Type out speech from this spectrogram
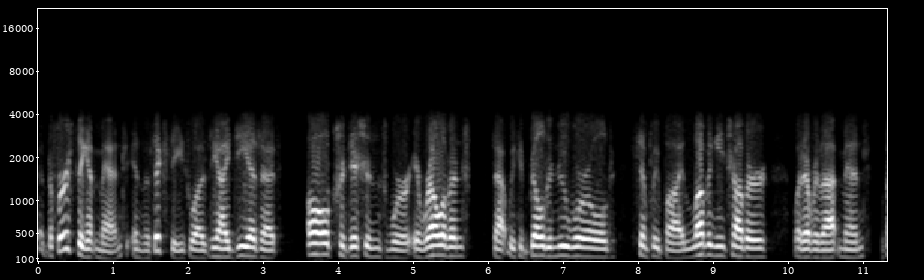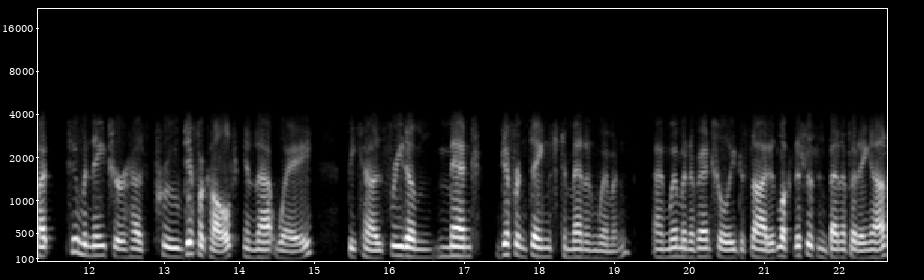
The first thing it meant in the 60s was the idea that all traditions were irrelevant, that we could build a new world simply by loving each other, whatever that meant. But human nature has proved difficult in that way because freedom meant different things to men and women. And women eventually decided, look, this isn't benefiting us.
